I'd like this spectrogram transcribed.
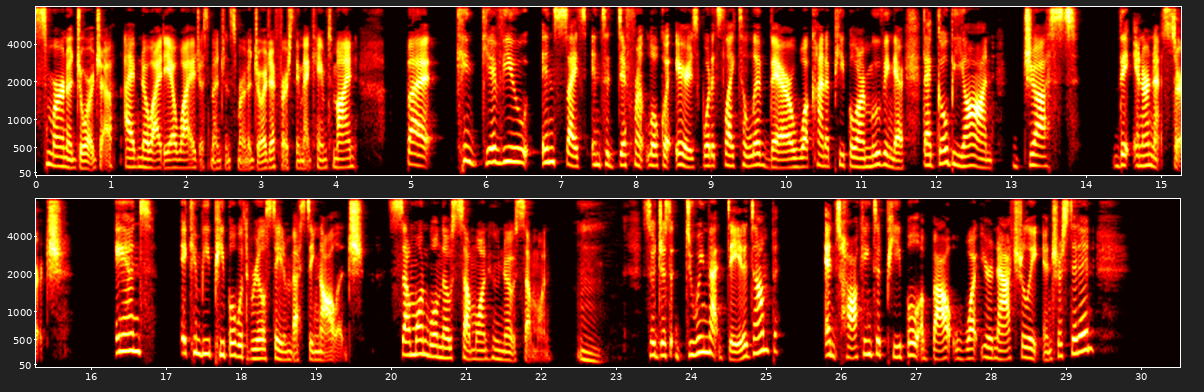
Smyrna, Georgia. I have no idea why I just mentioned Smyrna, Georgia, first thing that came to mind. But can give you insights into different local areas, what it's like to live there, what kind of people are moving there that go beyond just the internet search. And it can be people with real estate investing knowledge. Someone will know someone who knows someone. Mm. So just doing that data dump and talking to people about what you're naturally interested in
